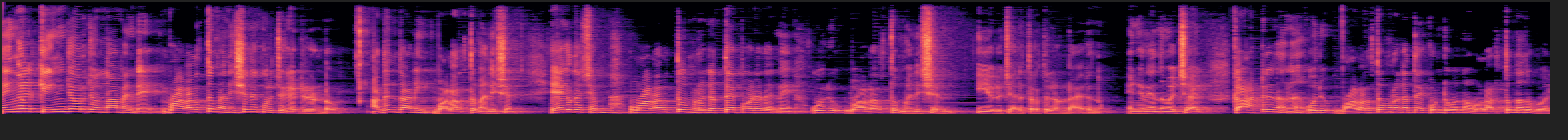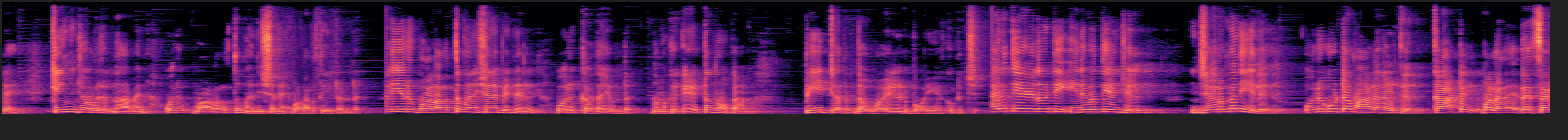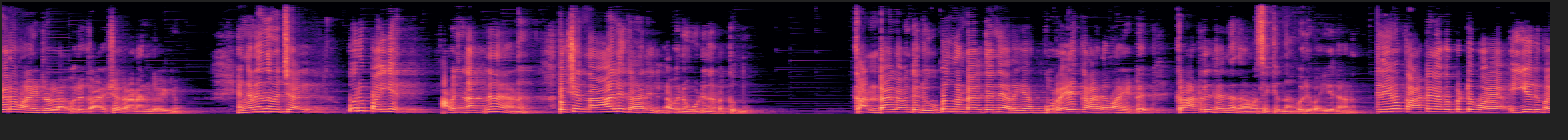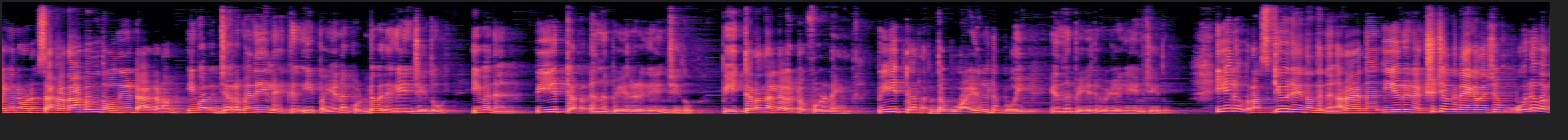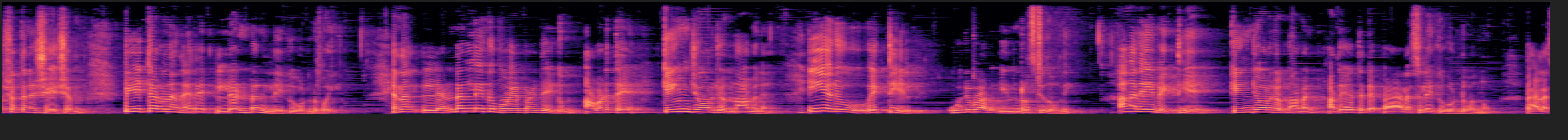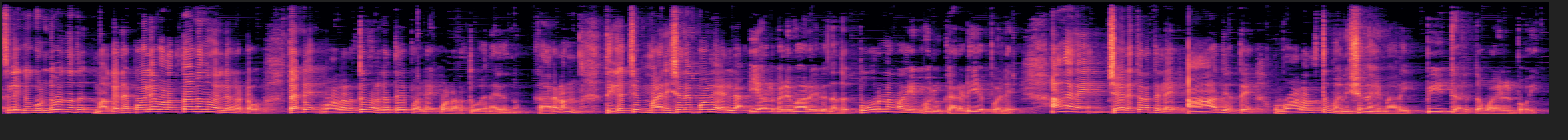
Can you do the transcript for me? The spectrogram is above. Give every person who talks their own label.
Speaker 1: നിങ്ങൾ king George ഒന്നാമന്റെ വളർത്തു മനുഷ്യനെ കുറിച്ച് കേട്ടിട്ടുണ്ടോ? അതെന്താണ് ഈ വളർത്തു മനുഷ്യൻ? ഏകദേശം വളർത്തു മൃഗത്തെ പോലെ തന്നെ ഒരു വളർത്തു മനുഷ്യൻ ഈ ഒരു ചരിത്രത്തിലുണ്ടായിരുന്നു. എങ്ങനെയെന്ന് വെച്ചാൽ കാട്ടിൽ നിന്ന് ഒരു വളർത്തു മൃഗത്തെ കൊണ്ടുവന്ന് വളർത്തുന്നത് പോലെ കിങ് ജോർജ് ഒന്നാമൻ ഒരു വളർത്തു മനുഷ്യനെ വളർത്തിയിട്ടുണ്ട്. ഈ ഒരു വളർത്തു മനുഷ്യന് പിന്നിൽ ഒരു കഥയുണ്ട്. നമുക്ക് കേട്ടു നോക്കാം. പീറ്റർ ദ വൈൽഡ് ബോയിയെ കുറിച്ച്. ആയിരത്തി എഴുന്നൂറ്റി ഇരുപത്തിയഞ്ചിൽ ജർമ്മനിയിൽ ഒരു കൂട്ടം ആളുകൾക്ക് കാട്ടിൽ വളരെ രസകരമായിട്ടുള്ള ഒരു കാഴ്ച കാണാൻ കഴിഞ്ഞു. എങ്ങനെയെന്ന് വെച്ചാൽ ഒരു പയ്യൻ അവൻ നഗ്നനാണ്. പക്ഷെ നാല് കാലിൽ അവൻ ഓടി നടക്കുന്നു. കണ്ടാൽ അവന്റെ രൂപം കണ്ടാൽ തന്നെ അറിയാം. കുറേ കാലമായിട്ട് കാട്ടിൽ തന്നെ താമസിക്കുന്ന ഒരു പയ്യനാണ്. എങ്ങനെയോ കാട്ടിൽ അകപ്പെട്ടു പോയ ഈ ഒരു പയ്യനോട് സഹതാപം തോന്നിയിട്ടാകണം ഇവർ ജർമ്മനിയിലേക്ക് ഈ പയ്യനെ കൊണ്ടുവരികയും ചെയ്തു. ഇവന് പീറ്റർ എന്ന് പേരിടുകയും ചെയ്തു. പീറ്റർ എന്നല്ല കേട്ടോ full name Peter the wild boy എന്ന് പേര് വീഴുകയും ചെയ്തു. ഈ ഒരു റെസ്ക്യൂ ചെയ്തതിന് അതായത് ഈ ഒരു രക്ഷിച്ചതിന് ഏകദേശം ഒരു വർഷത്തിന് ശേഷം പീറ്ററിനെ നേരെ ലണ്ടനിലേക്ക് കൊണ്ടുപോയി. എന്നാൽ ലണ്ടനിലേക്ക് പോയപ്പോഴത്തേക്കും അവിടുത്തെ കിങ് ജോർജ് ഒന്നാമന് ഈ ഒരു വ്യക്തിയിൽ ഒരുപാട് ഇൻട്രസ്റ്റ് തോന്നി. അങ്ങനെ ഈ വ്യക്തിയെ കിങ് ജോർജ് ഒന്നാമൻ അദ്ദേഹത്തിന്റെ പാലസിലേക്ക് കൊണ്ടുവന്നു. പാലസിലേക്ക് കൊണ്ടുവന്നത് മകനെ പോലെ വളർത്താനൊന്നുമല്ല കേട്ടോ. തന്റെ വളർത്തു മൃഗത്തെ പോലെ വളർത്തുവാനായിരുന്നു. കാരണം തികച്ചും മനുഷ്യനെ പോലെയല്ല ഇയാൾ പെരുമാറിയിരുന്നത്. പൂർണമായും ഒരു കരടിയെ പോലെ. അങ്ങനെ ചരിത്രത്തിലെ ആദ്യത്തെ വളർത്തു മനുഷ്യനായി മാറി പീറ്റർ ദ വൈൽഡ് ബോയ്.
